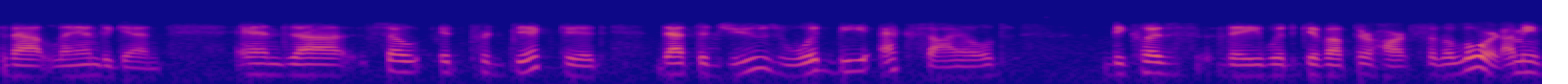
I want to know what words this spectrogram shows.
to that land again. And uh, so it predicted that the Jews would be exiled because they would give up their heart for the Lord. I mean,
